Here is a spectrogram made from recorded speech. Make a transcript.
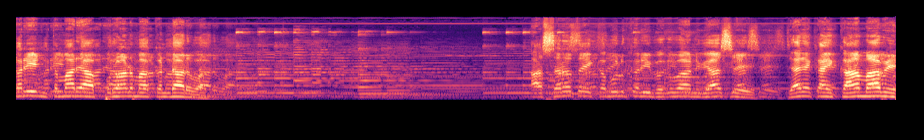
કરીને તમારે આ પુરાણમાં કંડારવા. આ શરત કબૂલ કરી ભગવાન વ્યાસે, જ્યારે કાંઈ કામ આવે,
